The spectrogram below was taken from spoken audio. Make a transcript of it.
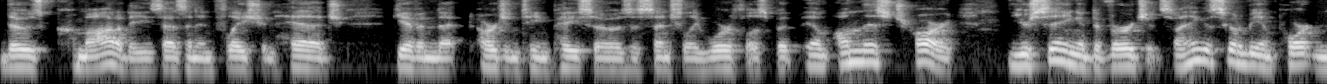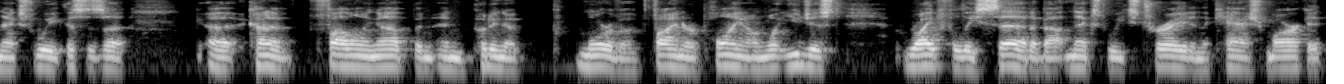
those commodities as an inflation hedge given that Argentine peso is essentially worthless but um, on this chart you're seeing a divergence. I think this is going to be important next week. This is a, a kind of following up and, and putting a more of a finer point on what you just rightfully said about next week's trade in the cash market.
